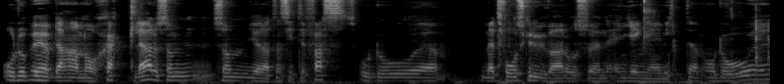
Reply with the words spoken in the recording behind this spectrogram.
Och då behövde han ha schacklar som, som gör att den sitter fast. Och då eh, med två skruvar och så en, en gänga i mitten. Och då eh,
